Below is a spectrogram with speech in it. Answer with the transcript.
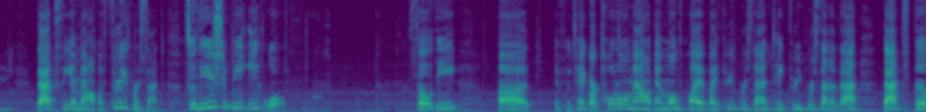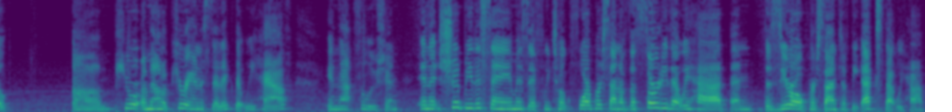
Okay. That's the amount of 3%. So these should be equal. So the, uh, if we take our total amount and multiply it by 3%, take 3% of that, that's the um, pure amount of pure anesthetic that we have in that solution. And it should be the same as if we took 4% of the 30 that we had and the 0% of the X that we have.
